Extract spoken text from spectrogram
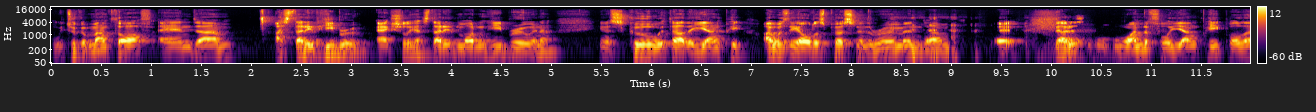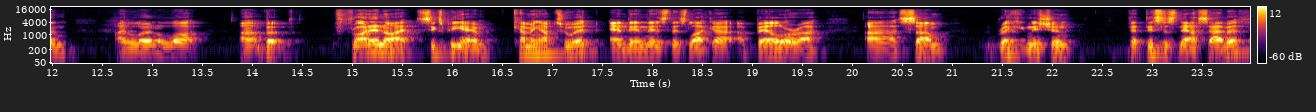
we took a month off, and um, I studied Hebrew. Actually, I studied modern Hebrew in a in a school with other young people. I was the oldest person in the room, and um, it, that is wonderful young people, and I learned a lot. Uh, but Friday night, six p.m., coming up to it, and then there's there's like a, a bell or a uh, some recognition that this is now Sabbath,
